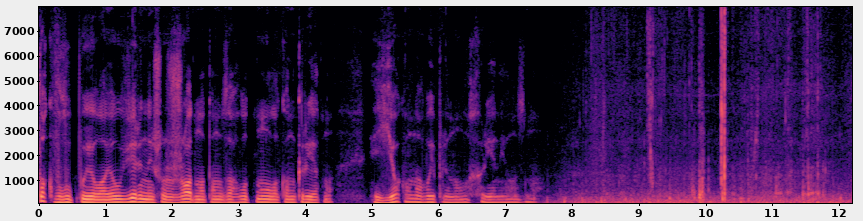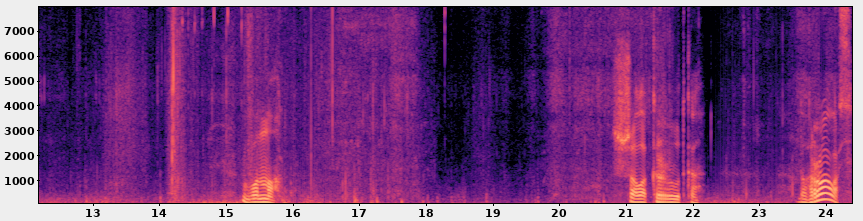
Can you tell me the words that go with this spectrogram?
так влупила, я уверений, що жадно там заглотнула конкретно. Як вона виплюнула, хрен його знає. Воно. Шалокрутка. Догралась.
